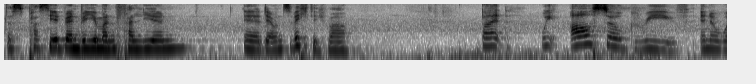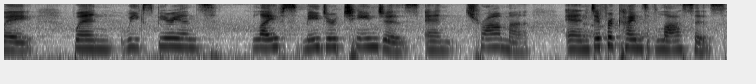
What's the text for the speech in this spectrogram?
Das passiert, wenn wir jemanden verlieren, äh, der uns wichtig war. But we also grieve in a way when we experience life's major changes and trauma and different kinds of losses.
